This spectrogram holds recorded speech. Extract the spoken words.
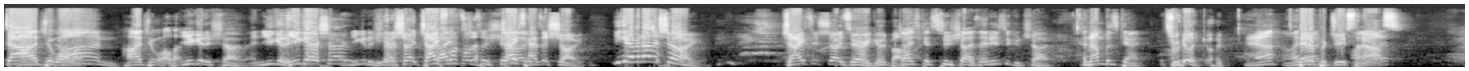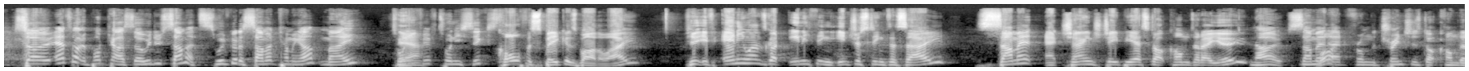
Done. Hide your wallet. Done. Hide your wallet. You get a show, and you get a You show. get a show. And you get a You show. get a show. Jace, Jace wants, wants a a show. Jace has a show. You can have another show. Jace's show's very good, by the way. Jace gets two shows. That is a good show. A numbers game. It's really good. Yeah, I Better know. produced than I get us. it. So outside of podcasts, though, we do summits. We've got a summit coming up May Yeah. 25th, 26th. Call for speakers, by the way. If, anyone's got anything interesting to say, summit at changegps.com.au. No, summit What? at fromthetrenches.com.au.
